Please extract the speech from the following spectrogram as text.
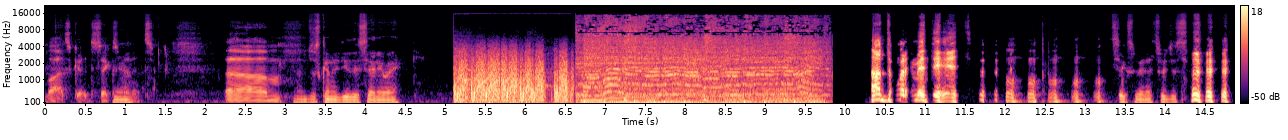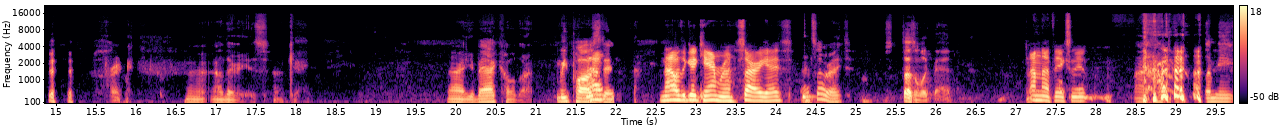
Well, that's good. Six Yeah. minutes. Um, I'm just gonna do this anyway. Not the one I meant to hit. Six minutes. We're just. uh, oh, there he is. Okay. All right, you're back. Hold on. We paused No. it. Now with a good camera. Sorry, guys. That's all right. doesn't look bad. I'm not fixing it. All right, let me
